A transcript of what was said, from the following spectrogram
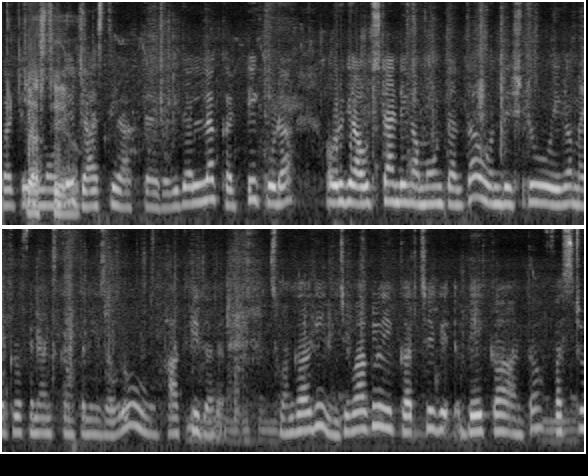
ಬಡ್ಡಿ ಅಮೌಂಟ್ ಜಾಸ್ತಿ ಆಗ್ತಾ ಇದೆ. ಇದೆಲ್ಲ ಕಟ್ಟಿ ಕೂಡ ಅವ್ರಿಗೆ ಔಟ್ಸ್ಟ್ಯಾಂಡಿಂಗ್ ಅಮೌಂಟ್ ಅಂತ ಒಂದಿಷ್ಟು ಈಗ ಮೈಕ್ರೋ ಫೈನಾನ್ಸ್ ಕಂಪನೀಸ್ ಅವರು ಹಾಕ್ತಿದ್ದಾರೆ. ಸೊ ಹಾಗಾಗಿ ನಿಜವಾಗ್ಲೂ ಈ ಖರ್ಚಿಗೆ ಬೇಕಾ ಅಂತ ಫಸ್ಟು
